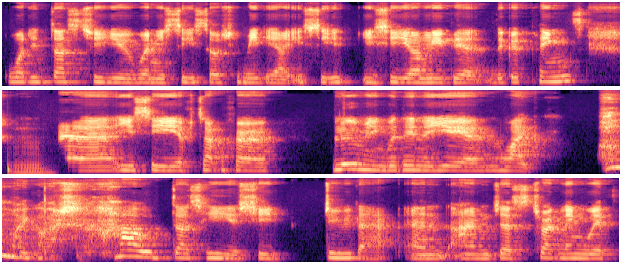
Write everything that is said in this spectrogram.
what it does to you when you see social media? You see you see only the the good things. Mm. Uh, you see a photographer blooming within a year, and like, oh my gosh, how does he or she do that? And I'm just struggling with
